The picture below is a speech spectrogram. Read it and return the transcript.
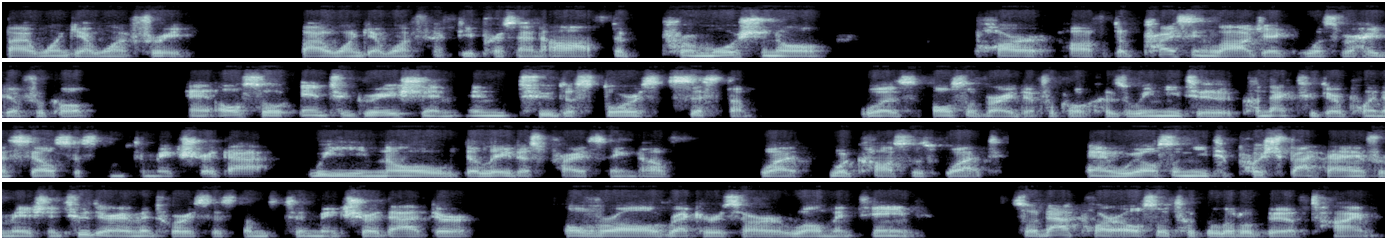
buy one, get one free, buy one, get one 50% off. The promotional part of the pricing logic was very difficult. And also integration into the store's system was also very difficult because we need to connect to their point of sale system to make sure that we know the latest pricing of what what costs what. And we also need to push back that information to their inventory systems to make sure that their overall records are well maintained. So that part also took a little bit of time.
